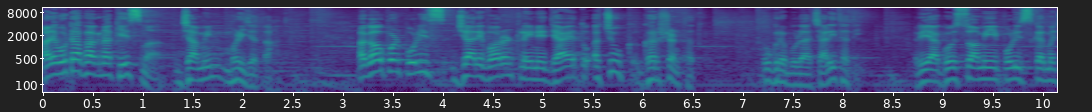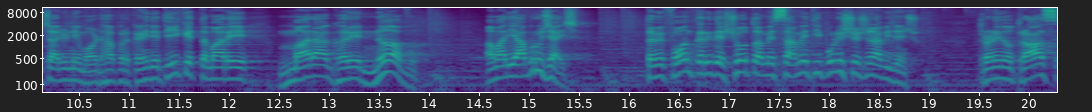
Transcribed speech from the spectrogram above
અને મોટાભાગના કેસમાં જામીન મળી જતા હતા. અગાઉ પણ પોલીસ જ્યારે વોરંટ લઈને જાય તો અચૂક ઘર્ષણ થતું. ઉગ્ર બોલાચાલી થતી. રિયા ગોસ્વામી પોલીસ કર્મચારીઓને મોઢા પર કહી દેતી કે તમારે મારા ઘરે ન આવવું. અમારી આબરૂ જાય છે. તમે ફોન કરી દેશો તો અમે સામેથી પોલીસ સ્ટેશન આવી જઈશું. ત્રણેયનો ત્રાસ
